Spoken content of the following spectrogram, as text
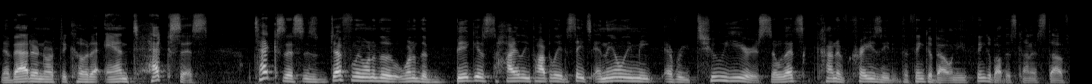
Nevada, North Dakota, and Texas. Texas is definitely one of the one of the biggest highly populated states, and they only meet every two years. So that's kind of crazy to think about when you think about this kind of stuff.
